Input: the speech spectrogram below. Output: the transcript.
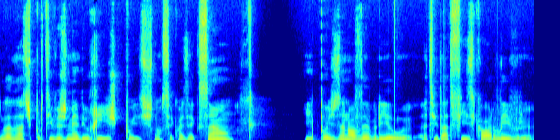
Modalidades esportivas de médio risco, pois não sei quais é que são. E depois, 19 de Abril, atividade física ao ar livre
